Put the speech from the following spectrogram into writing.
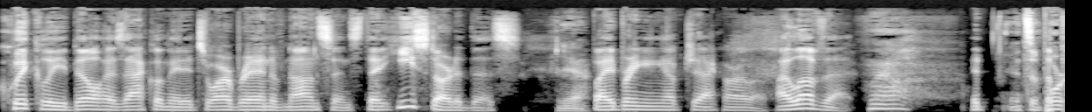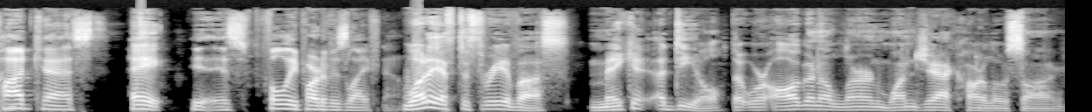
quickly Bill has acclimated to our brand of nonsense that he started this Yeah. by bringing up Jack Harlow. I love that. Well, It's a The podcast hey, it's fully part of his life now. what if the three of us make it a deal that we're all going to learn one Jack Harlow song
